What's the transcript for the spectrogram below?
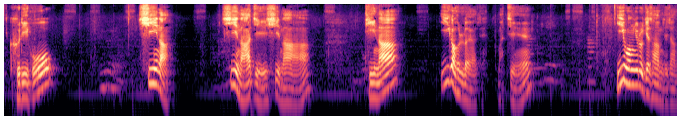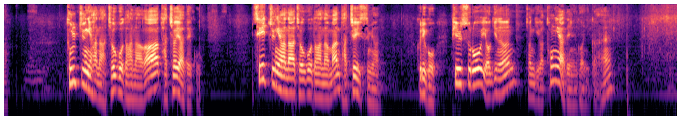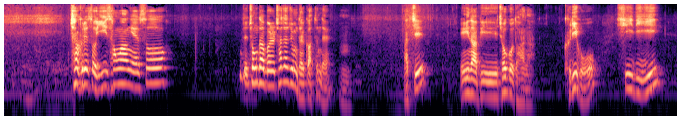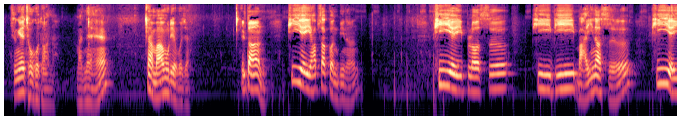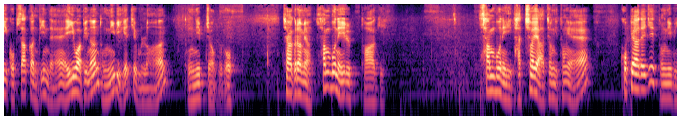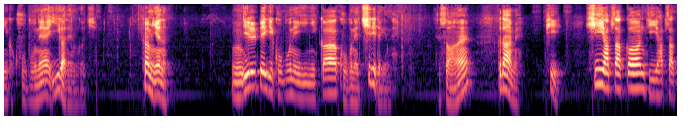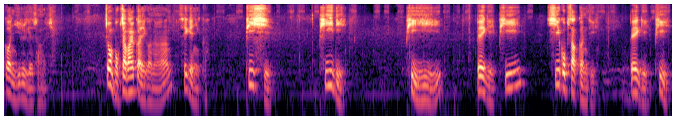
그리고 c나 c나지 c나 d나 e가 흘러야 돼. 맞지? 이 확률을 계산하면 되잖아. 둘 중에 하나, 적어도 하나가 닫혀야 되고, 셋 중에 하나, 적어도 하나만 닫혀 있으면, 그리고 필수로 여기는 전기가 통해야 되는 거니까. 자, 그래서 이 상황에서 이제 정답을 찾아주면 될 것 같은데. 음. 맞지? A나 B 적어도 하나. 그리고 CD 중에 적어도 하나. 맞네. 자, 마무리해 보자. 일단 PA 합사건 B는 PA 플러스 PB 마이너스 PA 곱사건 B인데 A와 B는 독립이겠지 물론. 독립적으로. 자 그러면 3분의 1 더하기. 3분의 2 닫혀야 전기 통해 곱해야 되지? 독립이니까 9분의 2가 되는 거지. 그럼 얘는 음, 1 빼기 9분의 2니까 9분의 7이 되겠네. 됐어 그 다음에 P. C 합사건 D 합사건 2를 계산하지 좀 복잡할 거야 이거는? 3개니까. PC PD P2 빼기 P C 곱사건 D 빼기 P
